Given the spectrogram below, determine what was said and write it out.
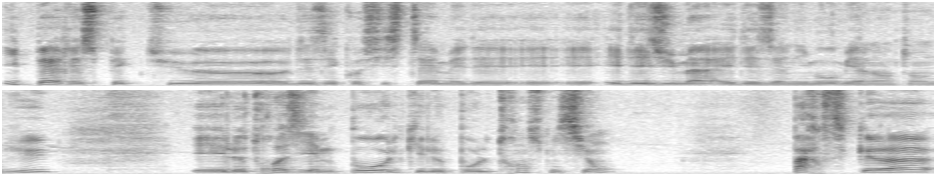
hyper respectueux des écosystèmes et des, et des, humains et des animaux, bien entendu. Et le troisième pôle, qui est le pôle transmission, parce que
